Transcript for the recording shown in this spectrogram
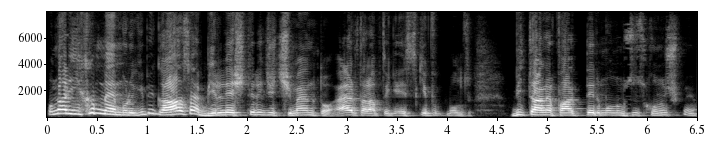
Onlar yıkım memuru gibi Galatasaray birleştirici çimento. Her taraftaki eski futbolcu. Bir tane Fatih Terim olumsuz konuşmuyor.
